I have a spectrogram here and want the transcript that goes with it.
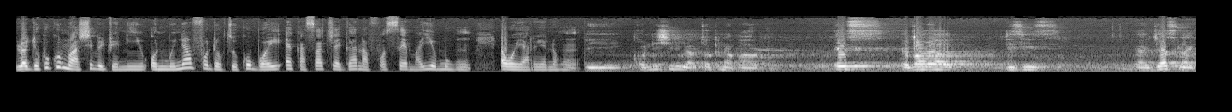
lɔdwo kuku mmarahyɛbadwani ɔnomonyamfo dr kobɔi ɛkasa kyerɛ ghanafoɔ sɛ ma yɛ mu hu ɛwɔ yareɛ no ho The condition we are talking about is a viral disease, uh, just like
